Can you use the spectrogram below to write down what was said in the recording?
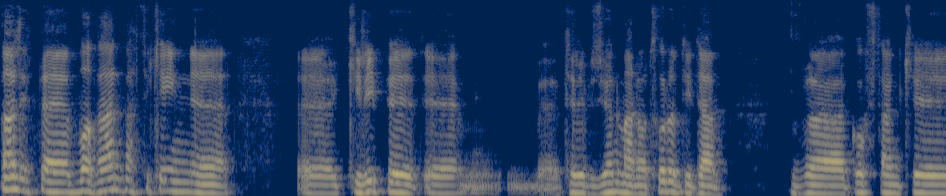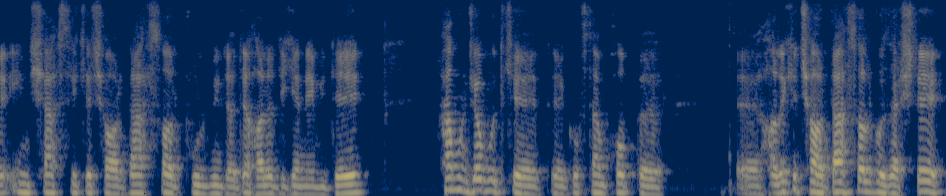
بله واقعا وقتی که این کلیپ تلویزیون مناتو رو دیدم و گفتن که این شخصی که 14 سال پول می‌داده حالا دیگه نمیده. همونجا بود که گفتم خب حالا که 14 سال گذشته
